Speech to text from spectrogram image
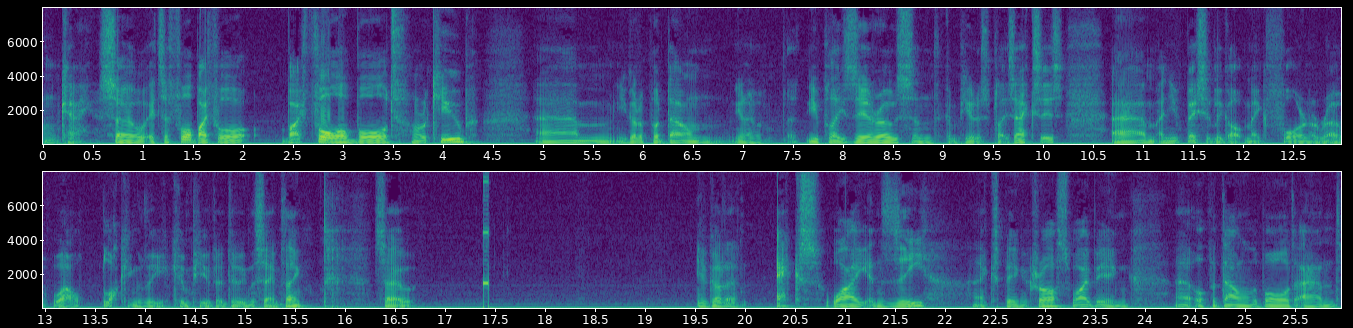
Okay, so it's a 4x4 by 4 board or a cube. Um, you've got to put down, you know, you play zeros and the computer plays x's, um, and you've basically got to make four in a row while blocking the computer doing the same thing. So you've got an X, Y, and Z. X being across, Y being uh, up and down on the board, and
